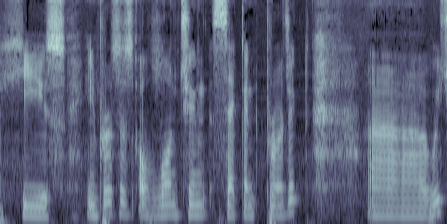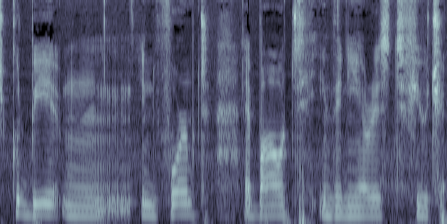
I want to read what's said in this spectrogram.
he is in process of launching second project uh, which could be um, informed about in the nearest future.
